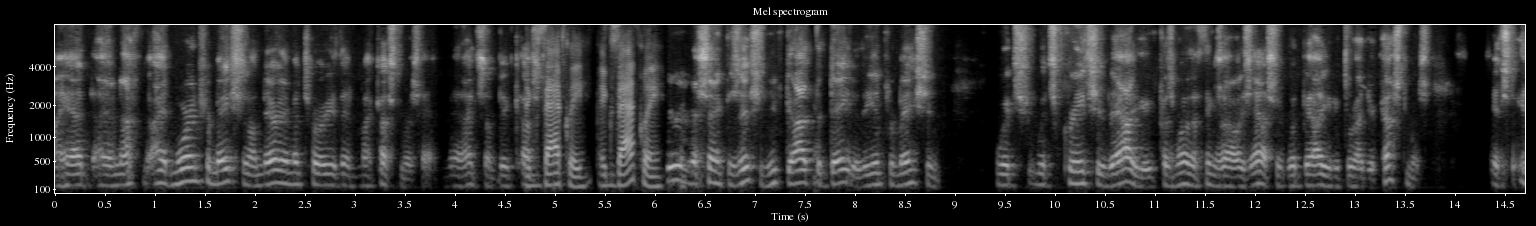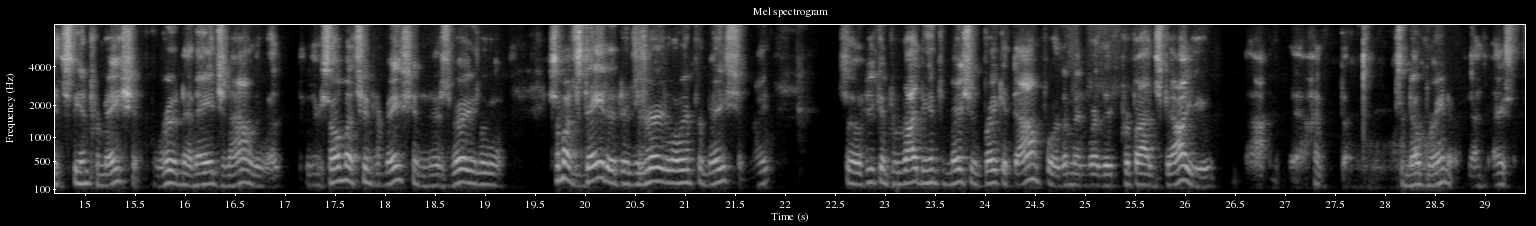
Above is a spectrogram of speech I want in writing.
I had, I had enough. I had more information on their inventory than my customers had. I had some big customers. Exactly. Exactly. You're in the same position. You've got the data, the information, which which creates your value. Because one of the things I always ask is, what value do you provide your customers? It's it's the information. We're in an age now that there's so much information and there's very little, so much data that there's very little information, right? So if you can provide the information, break it down for them, and where it provides value, uh, it's a no-brainer. I, I, it's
